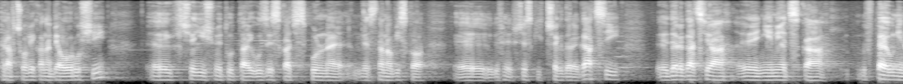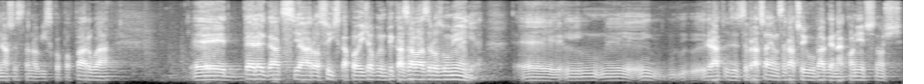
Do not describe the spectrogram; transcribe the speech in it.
praw człowieka na Białorusi. Chcieliśmy tutaj uzyskać wspólne stanowisko wszystkich trzech delegacji. Delegacja niemiecka w pełni nasze stanowisko poparła. Delegacja rosyjska, powiedziałbym, wykazała zrozumienie, zwracając raczej uwagę na konieczność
